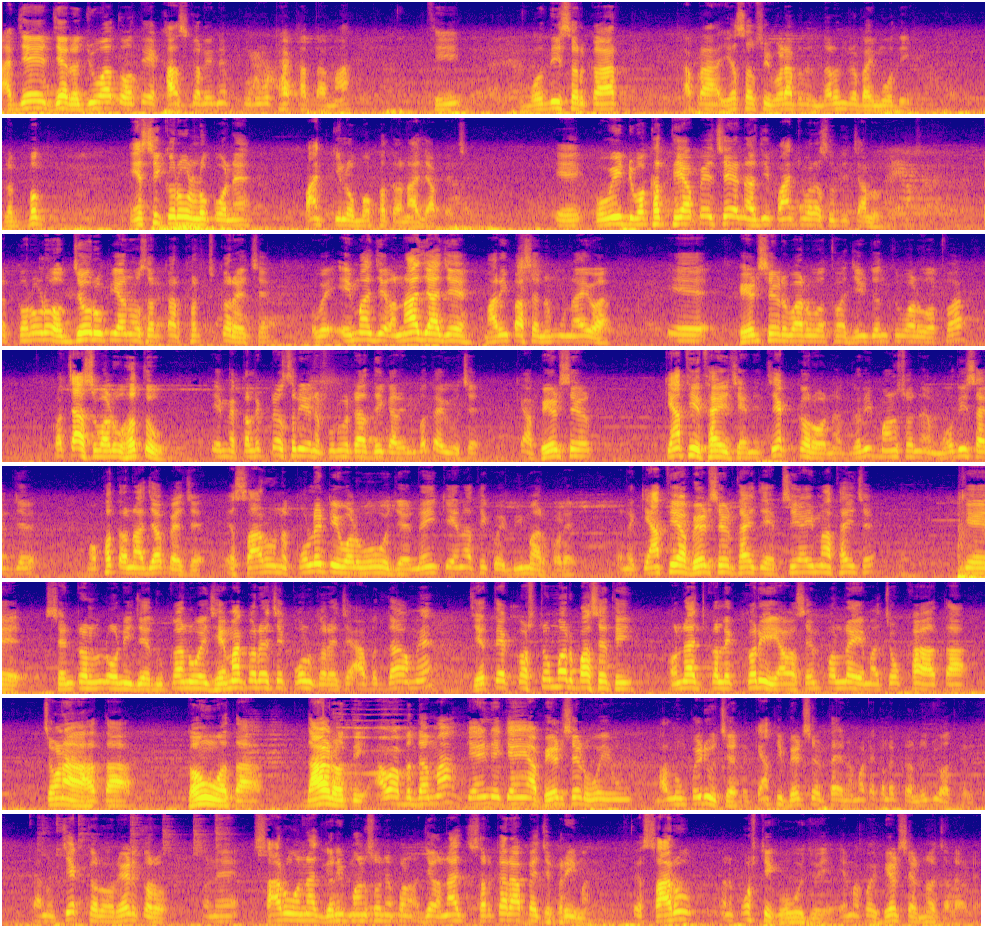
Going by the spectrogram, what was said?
આજે જે રજૂઆતો હતી એ ખાસ કરીને પુરવઠા ખાતામાંથી મોદી સરકાર, આપણા યશસ્વી વડાપ્રધાન નરેન્દ્રભાઈ મોદી, લગભગ એંસી કરોડ લોકોને પાંચ કિલો મફત અનાજ આપે છે. એ કોવિડ વખતથી આપે છે અને હજી પાંચ વર્ષ સુધી ચાલુ રહે છે. કરોડો અબજો રૂપિયાનો સરકાર ખર્ચ કરે છે. હવે એમાં જે અનાજ આજે મારી પાસે નમૂના આવ્યા, એ ભેળસેળવાળું અથવા જીવજંતુવાળું અથવા પચાસવાળું હતું. એ મેં કલેક્ટરશ્રી અને પુરવઠા અધિકારીને બતાવ્યું છે કે આ ભેળસેળ ક્યાંથી થાય છે એને ચેક કરો અને ગરીબ માણસોને મોદી સાહેબ જે મફત અનાજ આપે છે, એ સારું ને ક્વોલિટીવાળું હોવું જોઈએ, નહીં કે એનાથી કોઈ બીમાર પડે. અને ક્યાંથી આ ભેળસેળ થાય છે, એફસીઆઈમાં થાય છે કે સેન્ટ્રલોની જે દુકાનો હોય એમાં કરે છે, કોણ કરે છે? આ બધા અમે જે તે કસ્ટમર પાસેથી અનાજ કલેક્ટ કરી, આવા સેમ્પલ લઈ, એમાં ચોખા હતા ચણા હતા, ઘઉં હતા, દાળ હતી, આવા બધામાં ક્યાંય ને ક્યાંય આ ભેળસેળ હોય એવું માલુમ પડ્યું છે એટલે ક્યાંથી ભેળસેળ થાય એના માટે કલેક્ટર રજૂઆત કરી. આનું ચેક કરો, રેડ કરો અને સારું અનાજ ગરીબ માણસોને પણ જે અનાજ સરકાર આપે છે ફ્રીમાં, તે સારું અને પૌષ્ટિક હોવું જોઈએ, એમાં કોઈ ભેળસેળ ન ચલાવે.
